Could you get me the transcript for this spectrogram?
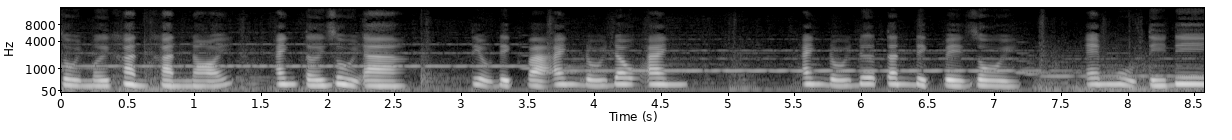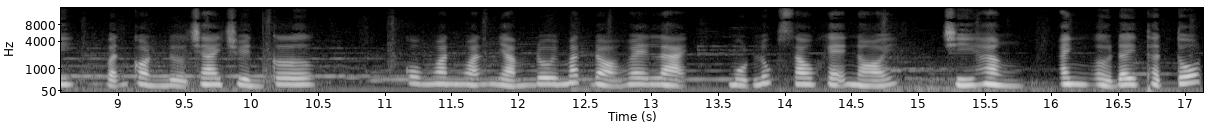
rồi mới khàn khàn nói, anh tới rồi à? Tiểu địch và anh đối đâu anh? Anh đối đưa tân địch về rồi. Em ngủ tí đi, vẫn còn nửa chai truyền cơ. Cô ngoan ngoãn nhắm đôi mắt đỏ hoe lại, một lúc sau khẽ nói, Chí Hằng, anh ở đây thật tốt.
